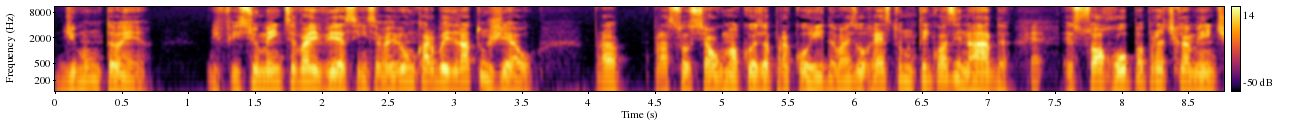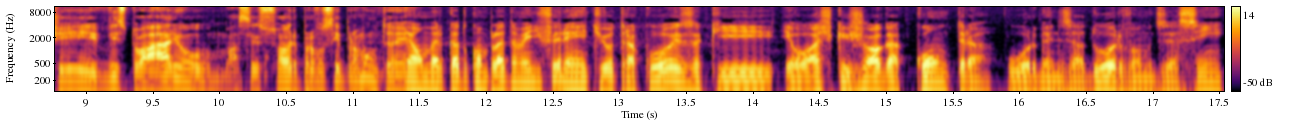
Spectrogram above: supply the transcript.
de montanha. Dificilmente você vai ver assim, você vai ver um carboidrato gel para associar alguma coisa para corrida, mas o resto não tem quase nada. É. É, só roupa praticamente, vestuário, acessório para você ir para montanha. É um mercado completamente diferente. Outra coisa que eu acho que joga contra o organizador, vamos dizer assim,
